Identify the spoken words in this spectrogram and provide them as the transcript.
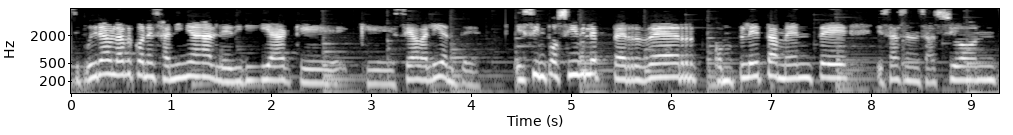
Si pudiera hablar con esa niña, le diría que, que sea valiente, es imposible perder completamente esa sensación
